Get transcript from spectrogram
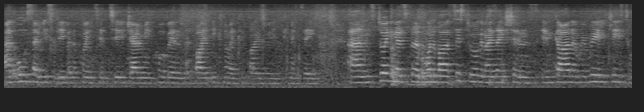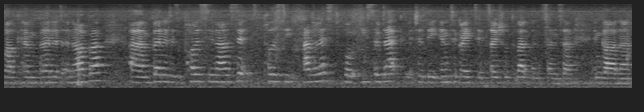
and also recently been appointed to Jeremy Corbyn's Advi Economic Advisory Committee. And joining us from one of our sister organisations in Ghana, we're really pleased to welcome Bernard Anaba. Um, Bernard is a policy analysis, policy analyst for ESODEC, which is the Integrated Social Development Centre in Ghana.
